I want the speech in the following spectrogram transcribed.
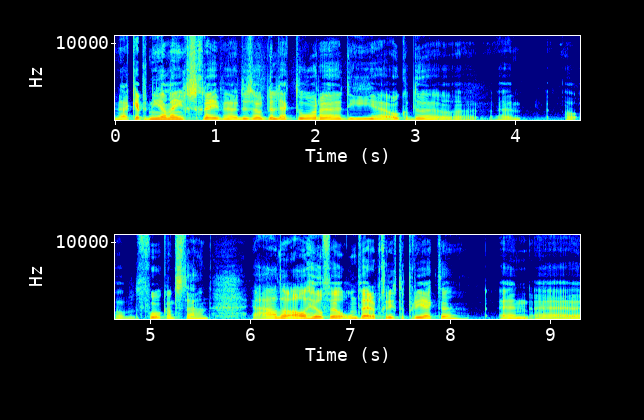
nou, ik heb het niet alleen geschreven, hè, dus ook de lectoren die ook op de, op de voorkant staan, ja, hadden al heel veel ontwerpgerichte projecten. En eh,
